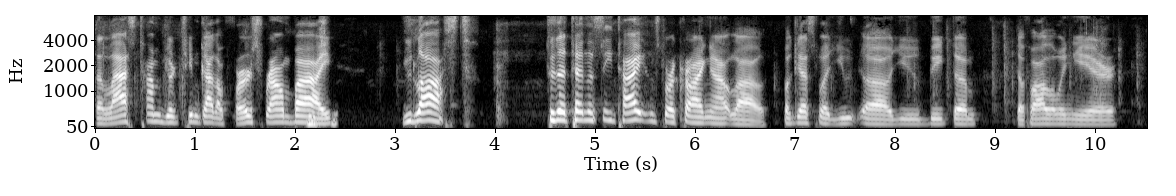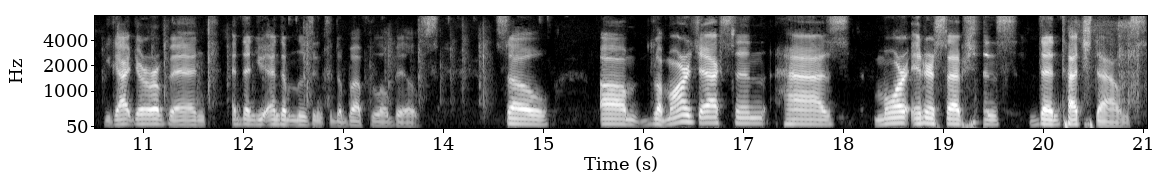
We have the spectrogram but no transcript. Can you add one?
The last time your team got a first round bye, you lost to the Tennessee Titans for crying out loud. But guess what? You uh you beat them the following year. You got your revenge, and then you end up losing to the Buffalo Bills. So um Lamar Jackson has more interceptions than touchdowns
